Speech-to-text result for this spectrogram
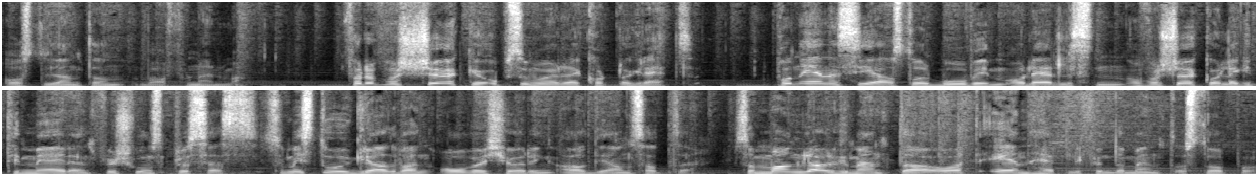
og studentene var fornærma. For å forsøke å oppsummere det kort og greit. På den ene sida står Bovim og ledelsen og forsøker å legitimere en fusjonsprosess som i stor grad var en overkjøring av de ansatte, som mangla argumenter og et enhetlig fundament å stå på.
